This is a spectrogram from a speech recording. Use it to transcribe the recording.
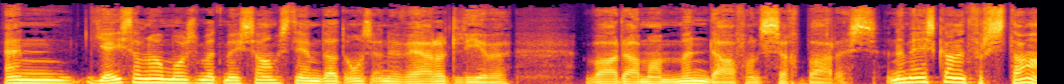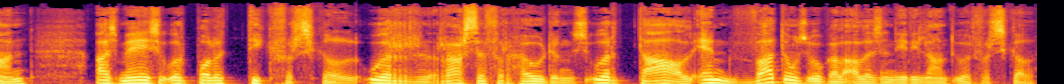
En jy sal nou mos met my saamstem dat ons in 'n wêreld lewe waar daar maar min daarvan sigbaar is. En 'n mens kan dit verstaan as mense oor politiek verskil, oor rasseverhoudings, oor taal en wat ons ook al alles in hierdie land oor verskil.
